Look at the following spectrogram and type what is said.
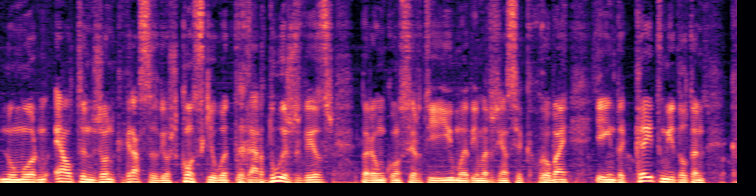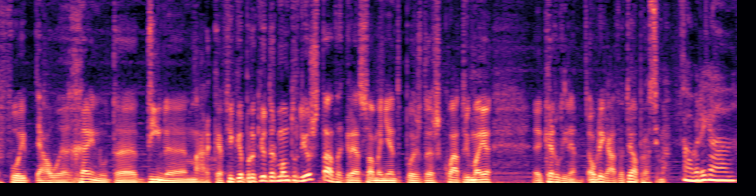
no morno Elton John, que graças a Deus conseguiu aterrar duas vezes para um concerto e uma de emergência que correu bem, e ainda Kate Middleton, que foi ao reino da Dinamarca. Fica por aqui o termómetro de hoje, está de regresso amanhã depois das quatro e meia. Carolina, obrigado, até à próxima. Obrigada.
